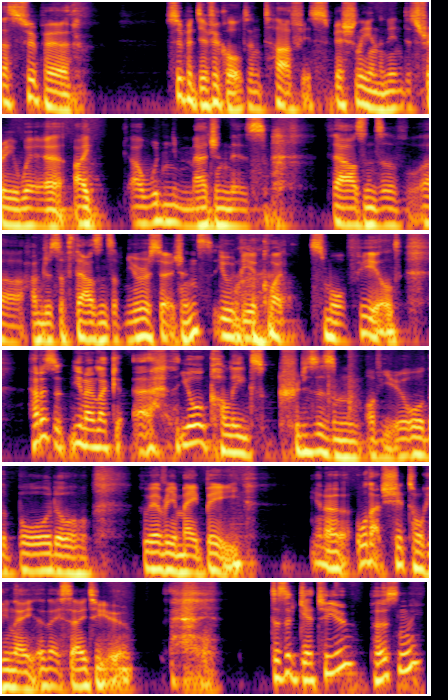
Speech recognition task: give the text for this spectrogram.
that's super super difficult and tough, especially in an industry where I I wouldn't imagine there's thousands of uh, hundreds of thousands of neurosurgeons. It would be a quite small field. How does it, you know, like uh, your colleagues' criticism of you or the board or whoever you may be, you know, all that shit talking they they say to you, does it get to you personally?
